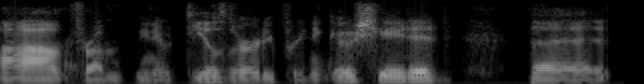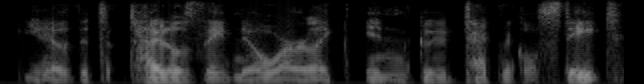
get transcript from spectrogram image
um, from, you know, deals are already pre-negotiated. The, you know, the t- titles they know are like in good technical state.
